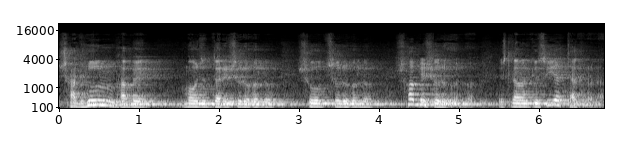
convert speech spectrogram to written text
স্বাধীনভাবে মজুদদারি শুরু হলো, সুদ শুরু হলো, সবই শুরু হলো। ইসলামের কিছুই আর থাকল না।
